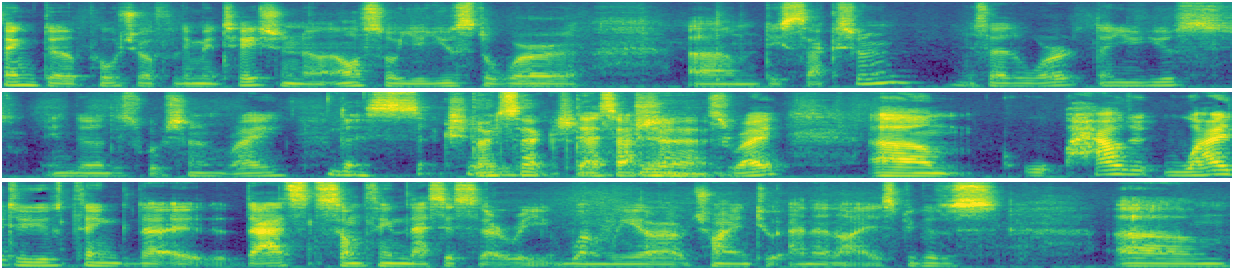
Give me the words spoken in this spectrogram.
think the approach of limitation? Also, you use the word um, dissection. Is that the word that you use in the description, right? dissection Dissection. Dissections, right? Um, w- how do why do you think that that's something necessary when we are trying to analyze? Because, um,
